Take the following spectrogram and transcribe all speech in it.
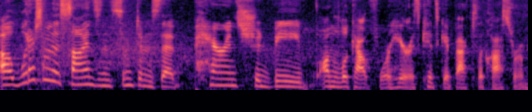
uh, what are some of the signs and symptoms that parents should be on the lookout for here as kids get back to the classroom?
